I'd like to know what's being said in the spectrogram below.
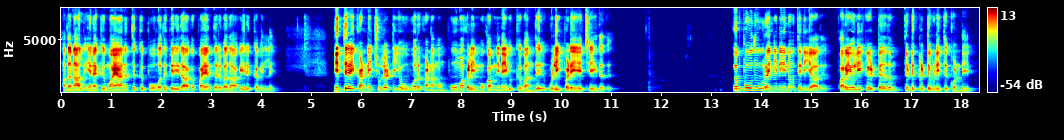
அதனால் எனக்கு மயானத்துக்கு போவது பெரிதாக பயன் தருவதாக இருக்கவில்லை. நித்திரை கண்ணை சுழட்டிய ஒவ்வொரு கணமும் பூமகளின் முகம் நினைவுக்கு வந்து விழிப்படையே செய்தது. எப்போது உறங்கினேனோ தெரியாது. பறையொலி கேட்டதும் திடுக்கிட்டு விழித்து கொண்டேன்.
